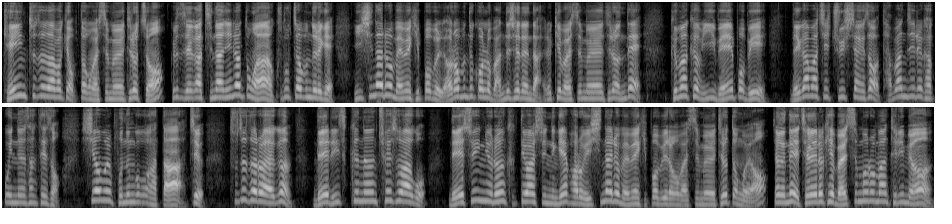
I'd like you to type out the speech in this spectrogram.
개인 투자자밖에 없다고 말씀을 드렸죠. 그래서 제가 지난 1년 동안 구독자분들에게 이 시나리오 매매 기법을 여러분들 걸로 만드셔야 된다 이렇게 말씀을 드렸는데 그만큼 이 매매법이 내가 마치 주식시장에서 답안지를 갖고 있는 상태에서 시험을 보는 것과 같다. 즉 투자자로 하여금 내 리스크는 최소화하고 내 수익률은 극대화할 수 있는 게 바로 이 시나리오 매매 기법이라고 말씀을 드렸던 거예요. 자, 근데 제가 이렇게 말씀으로만 드리면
